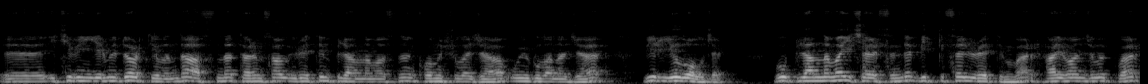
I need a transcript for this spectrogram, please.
e, 2024 yılında aslında tarımsal üretim planlamasının konuşulacağı, uygulanacağı bir yıl olacak. Bu planlama içerisinde bitkisel üretim var, hayvancılık var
